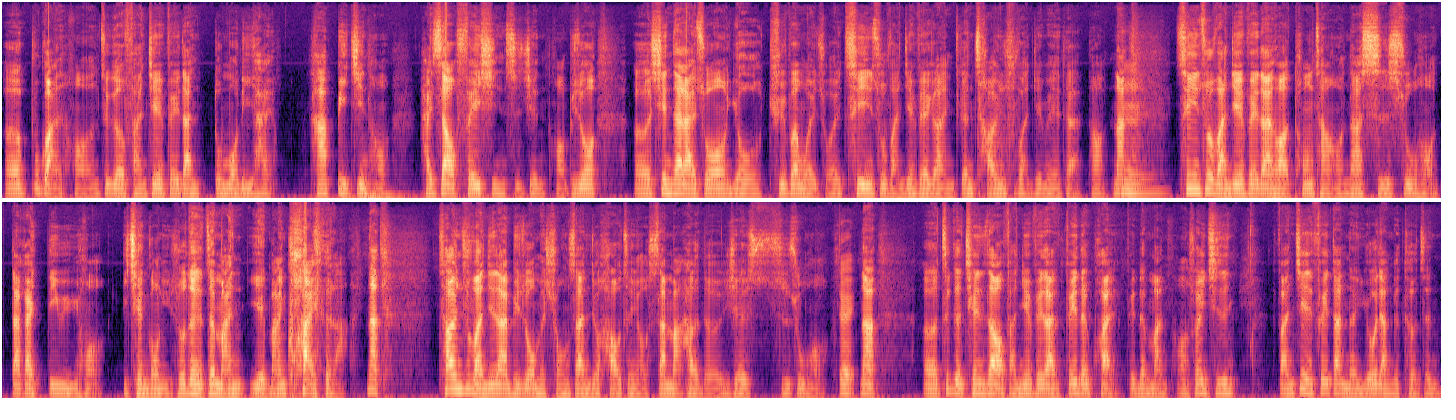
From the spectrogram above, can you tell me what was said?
呃，不管哈这个反舰飞弹多么厉害，它毕竟哈还是要飞行时间哈。比如说，呃，现在来说有区分为所谓次音速反舰飞弹跟超音速反舰飞弹啊。那次音速反舰飞弹的话，通常哈它时速哈大概低于哈一千公里，说这个这蛮也蛮快的啦。那超音速反舰弹，比如说我们熊三就号称有三马赫的一些时速哦。对，那。呃，这个牵涉到反舰飞弹飞得快，飞得慢哦，所以其实反舰飞弹呢有两个特征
